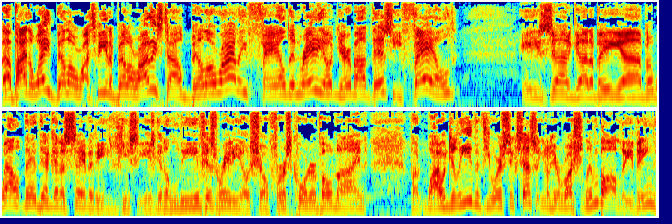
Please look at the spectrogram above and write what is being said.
Uh, by the way, Bill O'Reilly, speaking of Bill O'Reilly style, Bill O'Reilly failed in radio. Did you hear about this? He failed. He's uh, going to be, uh, but well, they, they're going to say that he, he's, he's going to leave his radio show first quarter of 09. But why would you leave if you were successful? You don't hear Rush Limbaugh leaving.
